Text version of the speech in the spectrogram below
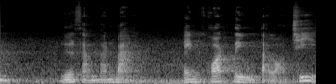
4,000หลือ 3,000 บาท เป็นคอร์สติวตลอดชีพ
